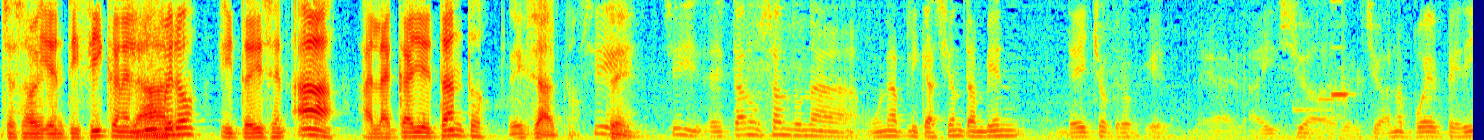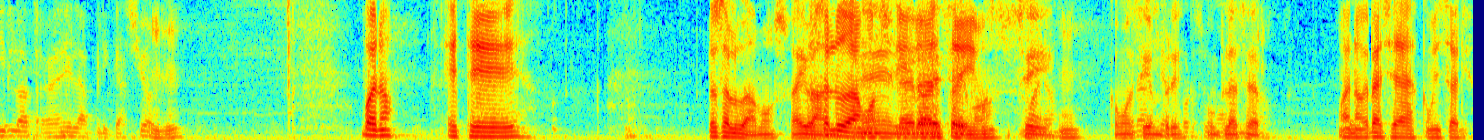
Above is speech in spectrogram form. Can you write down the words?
ya saben. identifican el Claro. número y te dicen, ah, a la calle tanto. Exacto, Sí, sí. sí, están usando una, una aplicación también, de hecho creo que eh, hay el ciudadano puede pedirlo a través de la aplicación. Bueno, este, Lo saludamos, ahí Lo va. saludamos y le lo agradecemos. despedimos. Sí, Bueno, como siempre, un placer. momento. bueno, gracias, comisario.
